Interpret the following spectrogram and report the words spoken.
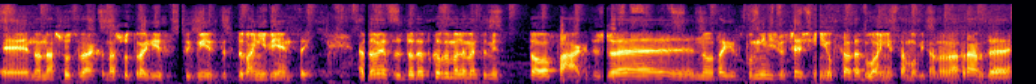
E, No na szutrach, na szutrach jest tych miejsc zdecydowanie więcej. Natomiast dodatkowym elementem jest to fakt, że no tak jak wspomnieliśmy wcześniej, obsada była niesamowita. No naprawdę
